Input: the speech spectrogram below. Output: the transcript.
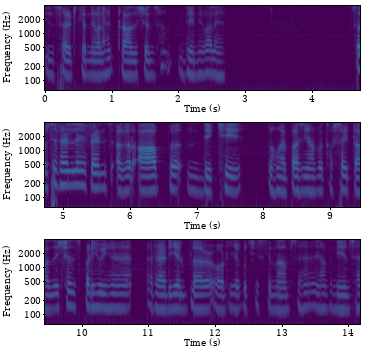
انسرٹ کرنے والے ہیں۔ ٹرانزیشنز ہم دینے والے ہیں۔ سب سے پہلے فرینڈز اگر آپ دیکھیں تو ہمارے پاس یہاں پر کافی ساری ٹرانزیشنز پڑی ہوئی ہیں۔ ریڈیل بلر اور یہ کچھ اس کے نام سے ہیں، یہاں پہ نیمز ہیں۔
